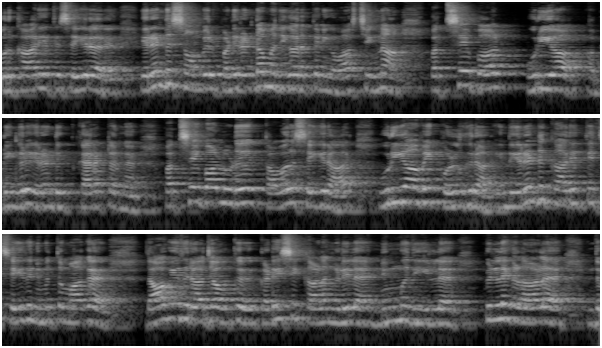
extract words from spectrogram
ஒரு காரியத்தை செய்கிறாரு இரண்டு சாம்பியல் பன்னிரெண்டாம் அதிகாரத்தை நீங்கள் வாசிச்சிங்கன்னா பத்சேபால் உரியா அப்படிங்கிற இரண்டு கேரக்டருங்க பத்சேபாலோட தவறு செய்கிறார் உரியாவை கொள்கிறார் இந்த இரண்டு காரியத்தை செய்த நிமித்தமாக தாவீது ராஜாவுக்கு கடைசி காலங்களில் நிம்மதி இல்லை. பிள்ளைகளால் இந்த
